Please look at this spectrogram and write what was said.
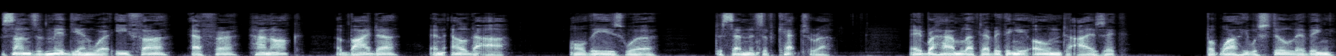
The sons of Midian were Ephah, Epher, Hanok, Abida, and Eldaah. All these were descendants of Keturah. Abraham left everything he owned to Isaac, but while he was still living,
